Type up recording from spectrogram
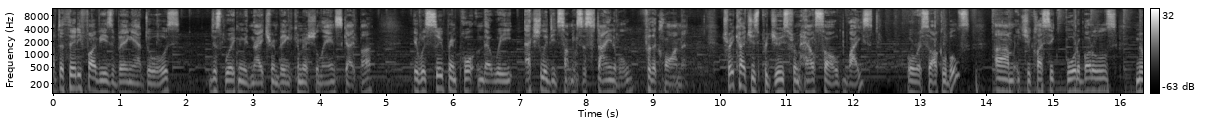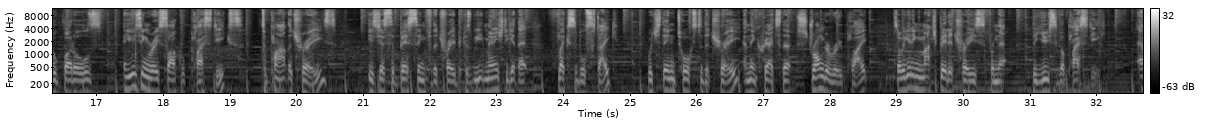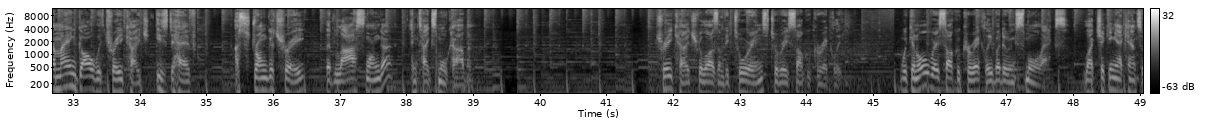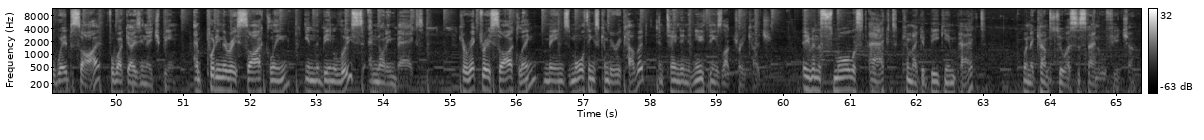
After 35 years of being outdoors, just working with nature and being a commercial landscaper, it was super important that we actually did something sustainable for the climate. Tree Coach is produced from household waste or recyclables. Um, it's your classic water bottles, milk bottles. Using recycled plastics to plant the trees is just the best thing for the tree because we managed to get that flexible stake, which then talks to the tree and then creates the stronger root plate. So we're getting much better trees from that, the use of a plastic. Our main goal with Tree Coach is to have a stronger tree that lasts longer and takes more carbon. Tree Coach relies on Victorians to recycle correctly. We can all recycle correctly by doing small acts, like checking our council website for what goes in each bin and putting the recycling in the bin loose and not in bags. Correct recycling means more things can be recovered and turned into new things like Tree Coach. Even the smallest act can make a big impact when it comes to a sustainable future.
